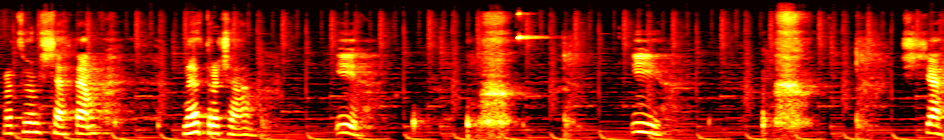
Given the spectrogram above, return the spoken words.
Працюємо ще темп. Не втрачаємо. І. І. Ще.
